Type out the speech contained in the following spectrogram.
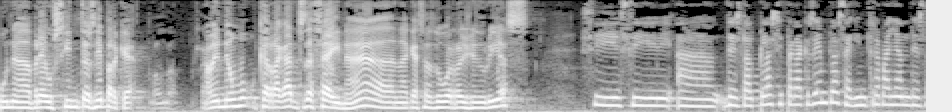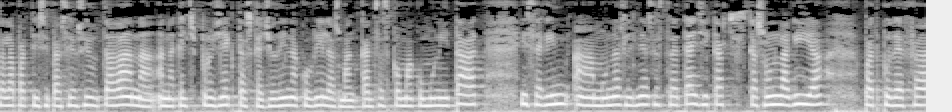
una breu síntesi perquè realment aneu carregats de feina eh, en aquestes dues regidories? Sí, sí. Uh, des del Placi, per exemple, seguim treballant des de la participació ciutadana en aquells projectes que ajudin a cobrir les mancances com a comunitat i seguim amb unes línies estratègiques que són la guia per poder fa,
